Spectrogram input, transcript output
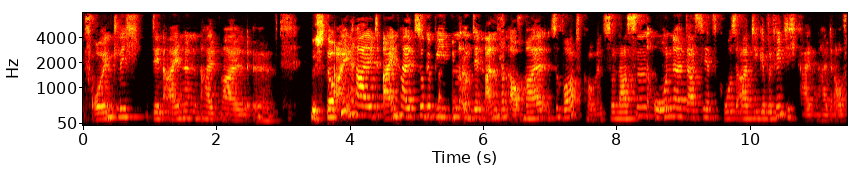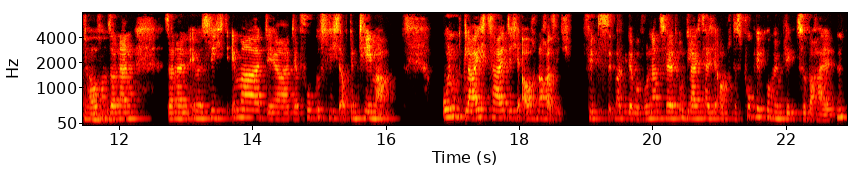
freundlich den einen halt mal äh, Einhalt, Einhalt zu gebieten und den anderen auch mal zu Wort kommen zu lassen, ohne dass jetzt großartige Befindlichkeiten halt auftauchen, mhm. sondern, sondern es liegt immer, der, der Fokus liegt auf dem Thema. Und gleichzeitig auch noch, also ich finde es immer wieder bewundernswert und gleichzeitig auch noch das Publikum im Blick zu behalten,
